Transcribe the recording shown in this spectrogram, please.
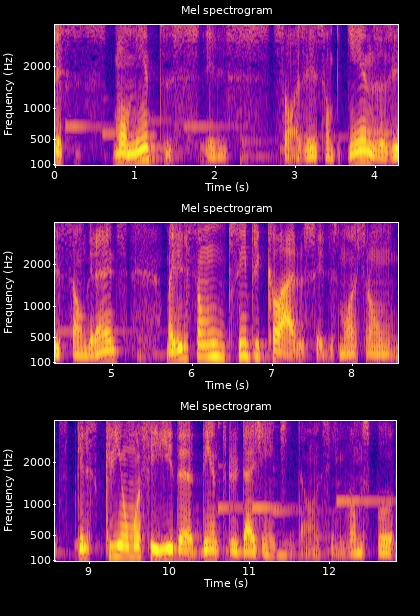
esses momentos, eles são às vezes são pequenos, às vezes são grandes, mas eles são sempre claros. Eles mostram porque eles criam uma ferida dentro da gente. Então, assim, vamos por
